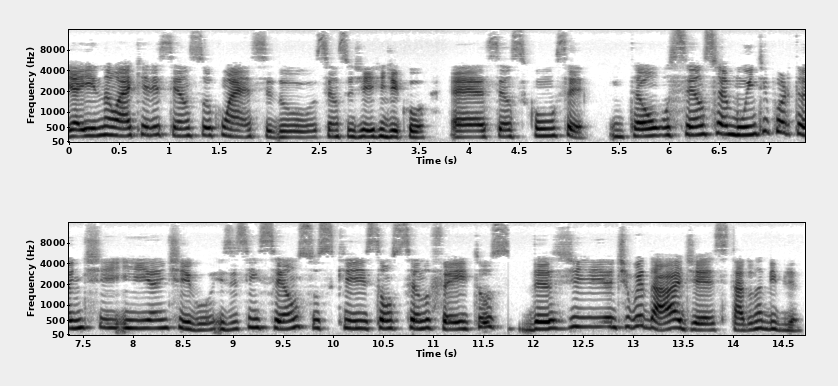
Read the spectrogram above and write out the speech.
E aí não é aquele censo com S, do censo de ridículo. É censo com C. Então, o censo é muito importante e antigo. Existem censos que estão sendo feitos desde a antiguidade, é citado na Bíblia.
